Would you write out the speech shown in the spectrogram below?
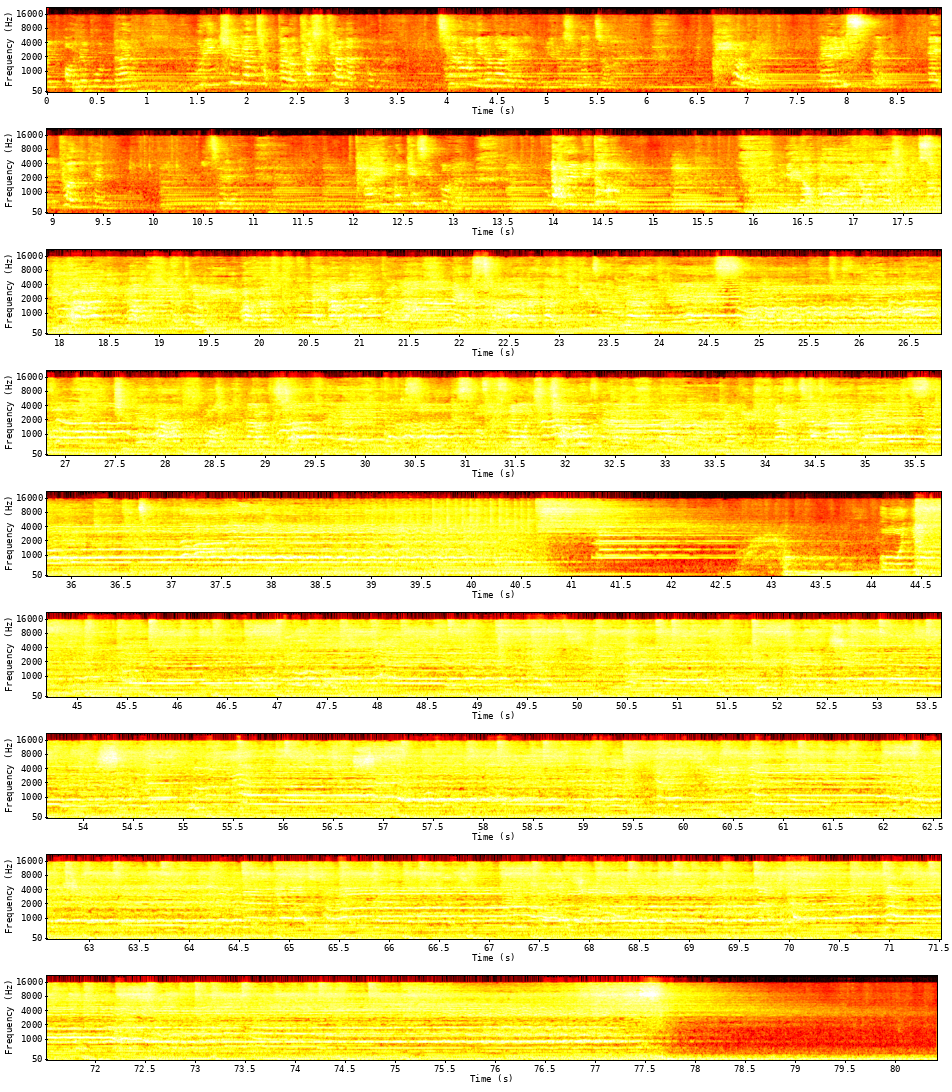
1846년 어느 봄날 우린 출간 작가로 다시 태어났고 새로운 이름 아래 우리를 숨겼죠. 커러벨 앨리스벨, 액턴펜. 이제 다 행복해질 거야 나를 믿어 믿어보려 했던 놈이 아니라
